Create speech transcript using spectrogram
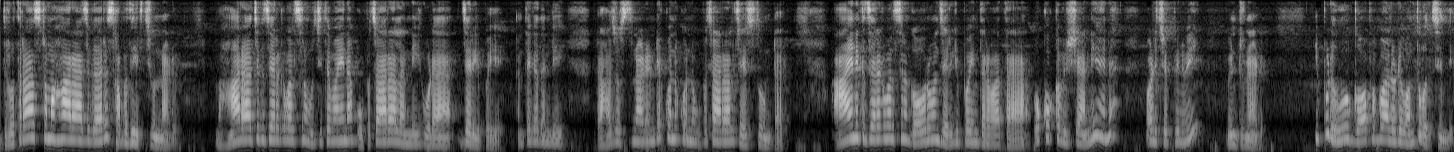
ధృతరాష్ట్ర మహారాజు గారు సభ తీర్చి ఉన్నాడు. మహారాజుకు జరగవలసిన ఉచితమైన ఉపచారాలన్నీ కూడా జరిగిపోయాయి. అంతే కదండి? రాజు వస్తున్నాడంటే కొన్ని కొన్ని ఉపచారాలు చేస్తూ ఉంటారు. ఆయనకు జరగవలసిన గౌరవం జరిగిపోయిన తర్వాత ఒక్కొక్క విషయాన్ని ఆయన వాళ్ళు చెప్పినవి వింటున్నాడు. ఇప్పుడు గోపబాలుడి వంతు వచ్చింది.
